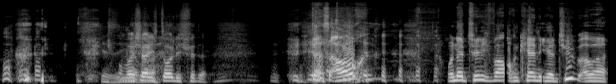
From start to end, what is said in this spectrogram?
und wahrscheinlich deutlich fitter. Das auch. Und natürlich war auch ein kerniger Typ, aber,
